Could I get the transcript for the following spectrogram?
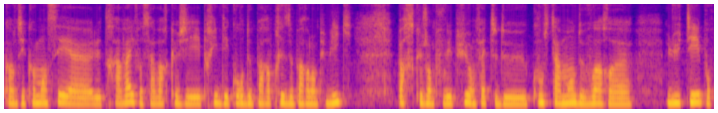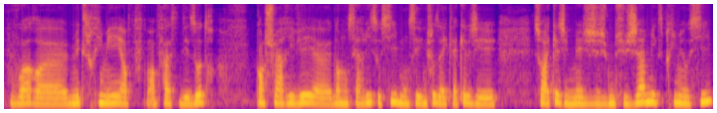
quand j'ai commencé le travail, il faut savoir que j'ai pris des cours de prise de parole en public parce que j'en pouvais plus en fait de constamment devoir lutter pour pouvoir m'exprimer en, en, face des autres. Quand je suis arrivée dans mon service aussi, bon, c'est une chose avec laquelle j'ai sur laquelle je me suis jamais exprimée aussi.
